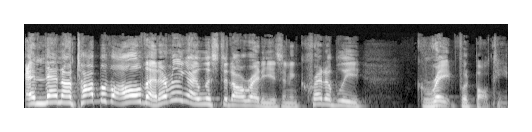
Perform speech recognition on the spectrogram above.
And then on top of all that, everything I listed already is an incredibly great football team.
